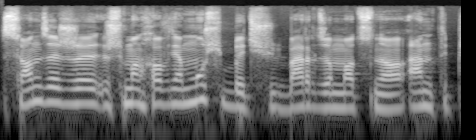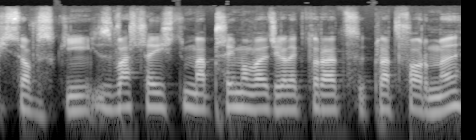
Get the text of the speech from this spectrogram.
Sądzę, że Szymon musi być bardzo mocno antypisowski, zwłaszcza jeśli ma przejmować elektorat Platformy,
